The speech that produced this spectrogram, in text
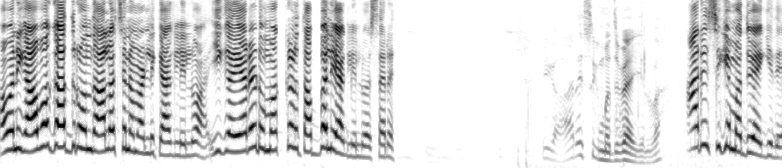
ಅವನಿಗೆ ಆವಾಗಾದರೂ ಒಂದು ಆಲೋಚನೆ ಮಾಡಲಿಕ್ಕೆ ಆಗಲಿಲ್ವಾ? ಈಗ ಎರಡು ಮಕ್ಕಳು ತಬ್ಬಲಿ ಆಗಲಿಲ್ವಾ ಸರ್? ಈಗ ಆರ್ ಎಸ್ಗೆ ಮದುವೆ ಆಗಿಲ್ವಾ? ಆರಿಸಿಗೆ ಮದುವೆ ಆಗಿದೆ.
